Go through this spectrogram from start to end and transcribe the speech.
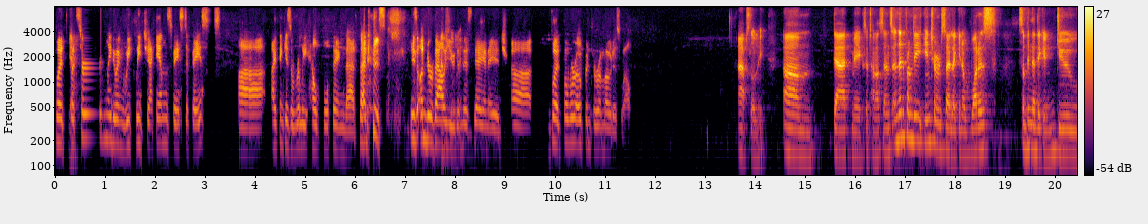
But yeah. but certainly doing weekly check-ins face to face face, I think is a really helpful thing that that is is undervalued Absolutely. in this day and age. Uh, but but we're open to remote as well. Absolutely. Um, that makes a ton of sense. And then from the intern side, like, you know, what is something that they can do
